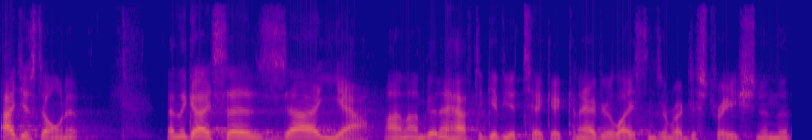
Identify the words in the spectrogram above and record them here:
I just own it. And the guy says, uh, Yeah, I'm, I'm going to have to give you a ticket. Can I have your license and registration? And the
